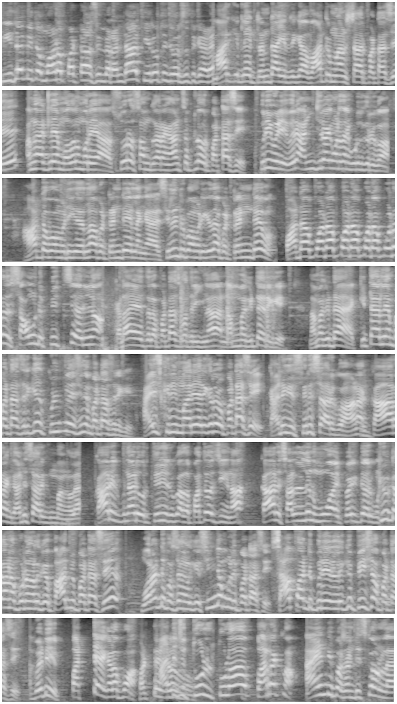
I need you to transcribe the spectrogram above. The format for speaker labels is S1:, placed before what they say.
S1: விதவிதமான பட்டாசு இந்த ரெண்டாயிரத்தி இருபத்தஞ்சு வருஷத்துக்கான
S2: மார்க்கெட்லேயே ட்ரெண்ட் ஆகிட்டு இருக்க? வாட்டர்மெலன் ஸ்டார் பட்டாசு. தமிழ்நாட்டிலே முதல் முறையா சூரசம்காரன் கான்செப்ட்ல ஒரு பட்டாசு. குறிவீடு வெறும் அஞ்சு ரூபாய்க்கு மட்டும் தான் கொடுத்துருக்கோம். ஆட்டோ பாம்பு அடிக்கிறதுலாம் இப்போ ட்ரெண்டே இல்லைங்க. சிலிண்டர் பாம்பு அடிக்கிறதா இப்போ ட்ரெண்டே படா படா படா படா போட சவுண்டு பிச்சு அறியும் கடாயத்தில் பட்டாசு பார்த்துருக்கீங்களா நம்ம கிட்ட இருக்கு. நம்ம கிட்ட கிட்டார்லயும் பட்டாசு இருக்கு குல்பி பட்டாசு இருக்கு. ஐஸ்கிரீம் மாதிரியா இருக்கிற ஒரு பட்டாசு. கடுகு சிறுசா இருக்கும். ஆனா காரம் கடுசா இருக்குமாங்களே காருக்கு பின்னாடி ஒரு திரி இருக்கும். அதை பத்த வச்சீங்கன்னா காரு சல்லுன்னு மூவ் ஆகி போயிட்டே இருக்கும். கியூட்டான பொண்ணுங்களுக்கு பார்பி பட்டாசு முரட்டு பசங்களுக்கு சிங்கம்புலி பட்டாசு சாப்பாட்டு பிரியர்களுக்கு பீஸா பட்டாசு. வெடி பட்டை கிளப்போம்.
S1: பட்டைய
S2: அடிச்சு. தூள் தூளா பறக்கும். நைன்டி பர்சன்ட் டிஸ்கவுண்ட்ல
